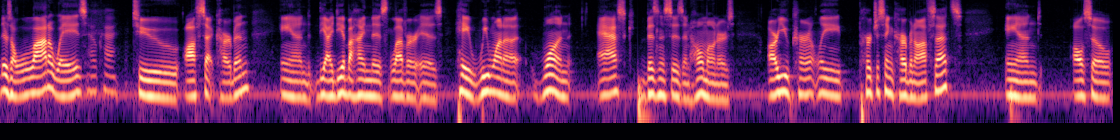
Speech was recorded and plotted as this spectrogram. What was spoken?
there's a lot of ways Okay. to offset carbon. And the idea behind this lever is hey, we want to, one, ask businesses and homeowners, are you currently purchasing carbon offsets? And also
